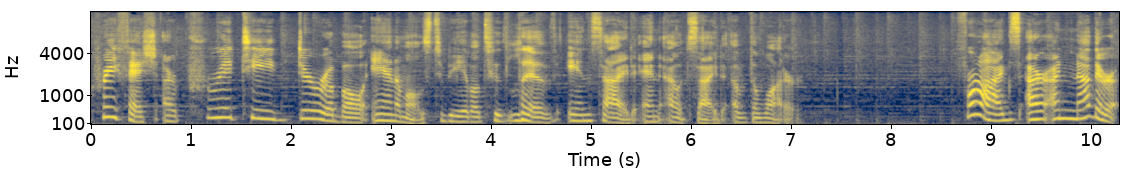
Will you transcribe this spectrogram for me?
Crayfish are pretty durable animals to be able to live inside and outside of the water. Frogs are another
